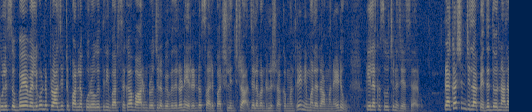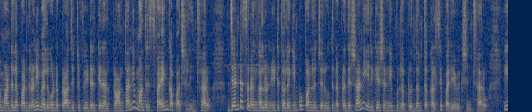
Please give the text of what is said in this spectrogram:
పూల సుబ్బయ్య వెలుగొండ ప్రాజెక్టు పనుల పురోగతిని వరుసగా వారం రోజుల వ్యవధిలోనే రెండోసారి పరిశీలించిన జలవనరుల శాఖ మంత్రి నిమ్మల రామనాయుడు కీలక సూచన చేశారు. ప్రకాశం జిల్లా పెద్దదోర్నాల మండల పరిధిలోని వెలుగొండ ప్రాజెక్టు ఫీడర్ కెనాల్ ప్రాంతాన్ని మంత్రి స్వయంగా పరిశీలించారు. జంట సొరంగాల్లో నీటి తొలగింపు పనులు జరుగుతున్న ప్రదేశాన్ని ఇరిగేషన్ నిపుణుల బృందంతో కలిసి పర్యవేక్షించారు. ఈ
